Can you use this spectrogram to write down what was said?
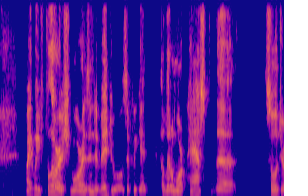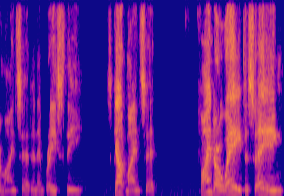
might we flourish more as individuals if we get a little more past the soldier mindset and embrace the scout mindset, find our way to saying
